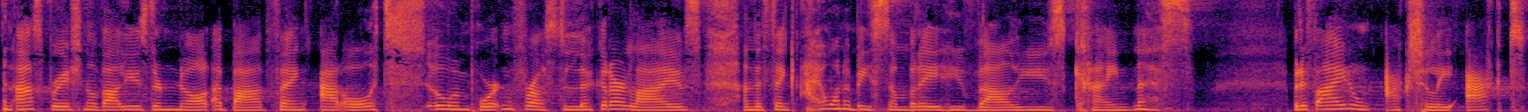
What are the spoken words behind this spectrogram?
And aspirational values, they're not a bad thing at all. It's so important for us to look at our lives and to think, I want to be somebody who values kindness. But if I don't actually act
